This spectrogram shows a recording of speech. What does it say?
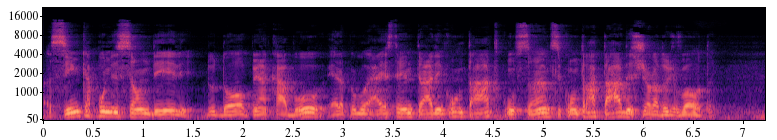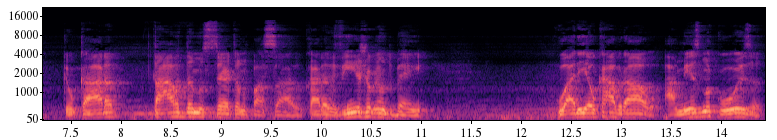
Assim que a punição dele do doping acabou, era para o Goiás ter entrado em contato com o Santos e contratado esse jogador de volta. Porque o cara tava dando certo ano passado, o cara vinha jogando bem. O Ariel Cabral, a mesma coisa.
